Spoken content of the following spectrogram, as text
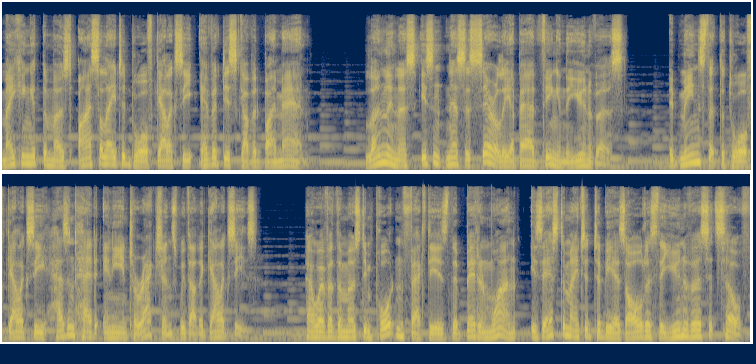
making it the most isolated dwarf galaxy ever discovered by man. Loneliness isn't necessarily a bad thing in the universe. It means that the dwarf galaxy hasn't had any interactions with other galaxies, However, the most important fact is that Bedin 1 is estimated to be as old as the universe itself,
